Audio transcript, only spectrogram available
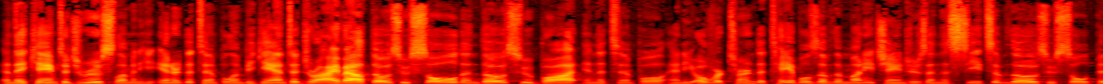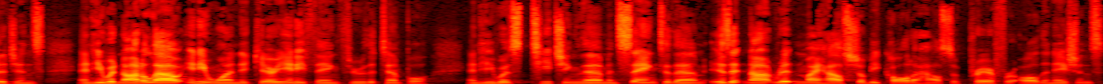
And they came to Jerusalem, and he entered the temple and began to drive out those who sold and those who bought in the temple. And he overturned the tables of the money changers and the seats of those who sold pigeons. And he would not allow anyone to carry anything through the temple. And he was teaching them and saying to them, Is it not written, My house shall be called a house of prayer for all the nations?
